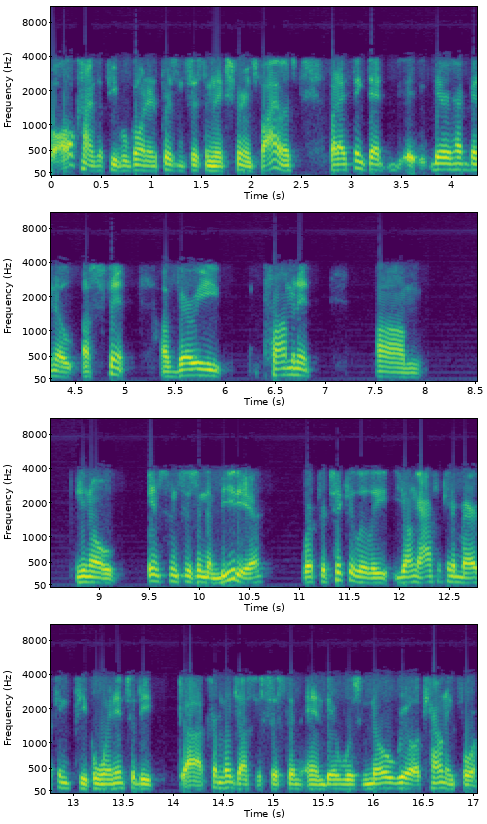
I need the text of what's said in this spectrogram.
all kinds of people going into the prison system and experience violence. But I think that there have been a, a stint of very prominent, um, you know, instances in the media where particularly young African American people went into the uh, criminal justice system and there was no real accounting for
